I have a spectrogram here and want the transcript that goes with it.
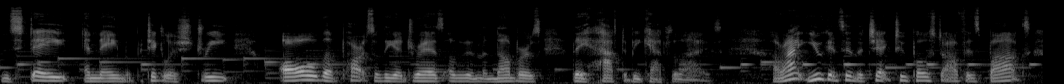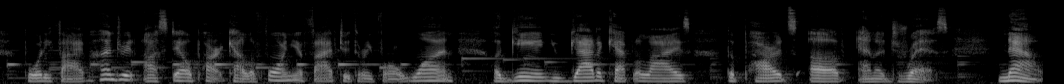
and state and name a particular street. All the parts of the address, other than the numbers, they have to be capitalized. All right, you can send the check to Post Office Box 4500, Austell Park, California 52341. Again, you got to capitalize the parts of an address. Now,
